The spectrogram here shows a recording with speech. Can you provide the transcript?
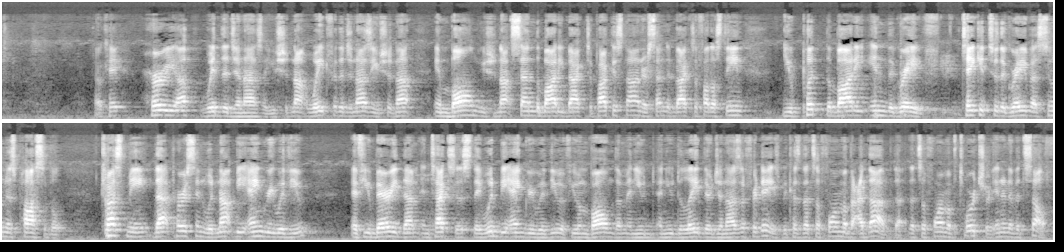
Okay? Hurry up with the janazah. You should not wait for the janazah. You should not embalm. You should not send the body back to Pakistan or send it back to Palestine. You put the body in the grave. Take it to the grave as soon as possible. Trust me, that person would not be angry with you if you buried them in Texas, they would be angry with you if you embalmed them and you and you delayed their janazah for days because that's a form of adhab, that, that's a form of torture in and of itself,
